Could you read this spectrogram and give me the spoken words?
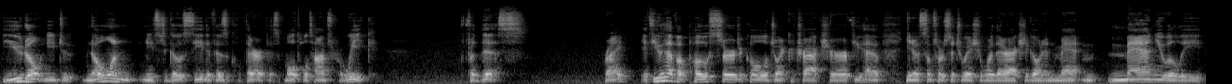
you don't need to no one needs to go see the physical therapist multiple times per week for this right? If you have a post-surgical joint contracture if you have you know some sort of situation where they're actually going and man- manually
